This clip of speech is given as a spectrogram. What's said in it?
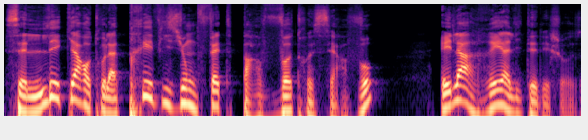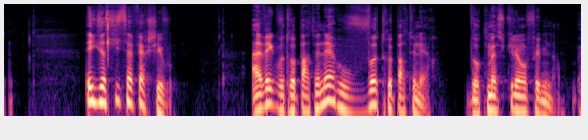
c'est l'écart entre la prévision faite par votre cerveau et la réalité des choses. Exercice à faire chez vous, avec votre partenaire ou votre partenaire donc masculin ou féminin.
